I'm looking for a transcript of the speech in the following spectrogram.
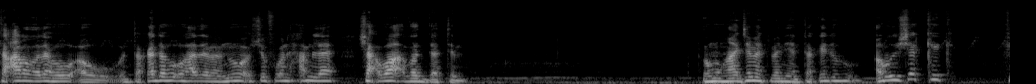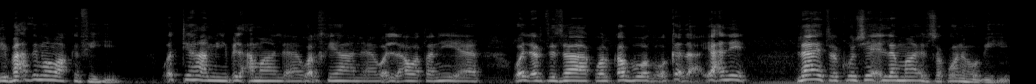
تعرض له أو انتقده هذا ممنوع. شوفون حملة شعواء ضدة تم. ومهاجمة من ينتقده أو يشكك في بعض مواقفه. واتهامه بالعمالة والخيانة واللاوطنية والارتزاق والقبض وكذا. يعني لا يتركون شيء إلا ما يلصقونه به.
